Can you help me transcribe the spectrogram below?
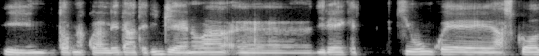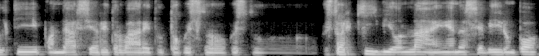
intorno a quelle date di Genova, eh, direi che chiunque ascolti può andarsi a ritrovare tutto questo, questo, questo archivio online, andarsi a vedere un po'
